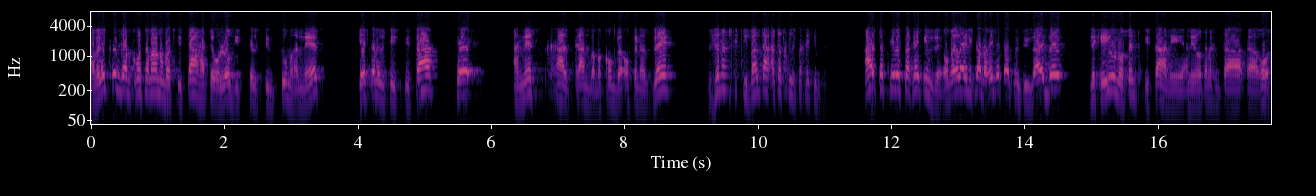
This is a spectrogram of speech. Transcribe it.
אבל יש כאן גם, כמו שאמרנו, בתפיסה התיאולוגית של צמצום הנס, יש כאן איזושהי תפיסה שהנס חל כאן במקום באופן הזה, זה מה שקיבלת, אל תתחיל לשחק עם זה. אל תתחיל לשחק עם זה. אומר לאלישע, ברגע שאת מזיזה את זה, זה כאילו נותן תפיסה, אני, אני נותן לכם את הראש.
